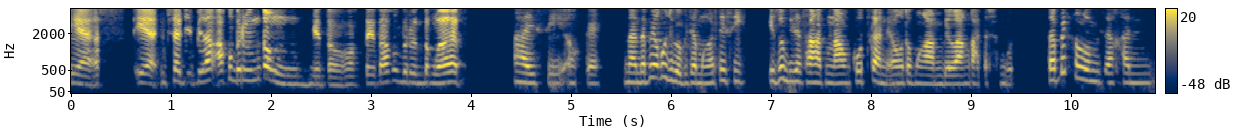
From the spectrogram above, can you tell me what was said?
Yes, ya bisa dibilang aku beruntung gitu. Waktu itu aku beruntung banget. I see, oke. Okay. Nah, tapi aku juga bisa mengerti sih, itu bisa sangat menakutkan ya untuk mengambil langkah tersebut. Tapi kalau misalkan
